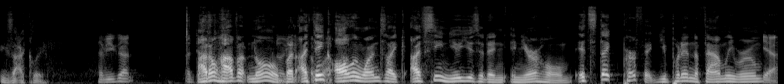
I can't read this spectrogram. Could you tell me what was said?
Exactly. Have you got? I don't have it. No, No, but I think all in ones. Like I've seen you use it in, in your home. It's like perfect. You put it in the family room. Yeah.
